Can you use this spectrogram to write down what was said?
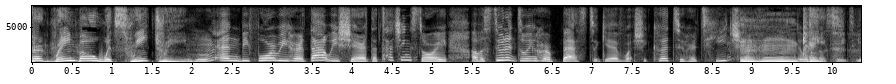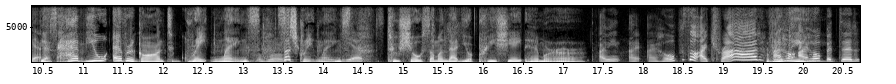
heard Rainbow with Sweet Dream. Mhm. And before we heard that, we shared the touching story of a student doing her best to give what she could to her teacher. Hmm, It was Kate. so sweet. Yes. Mm-hmm. Have you ever gone to great lengths, such great lengths, Yes. to show someone that you appreciate him or her? I mean, I, I hope so. I tried. I, ho- Really? I hope it did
